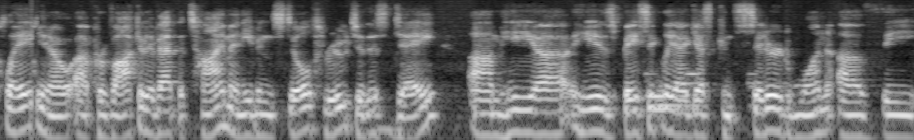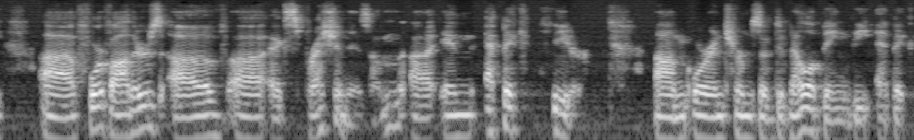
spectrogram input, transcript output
play, you know, uh, provocative at the time and even still through to this day. Um, he uh, he is basically, I guess, considered one of the uh, forefathers of expressionism in epic theater. Um, or in terms of developing the epic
